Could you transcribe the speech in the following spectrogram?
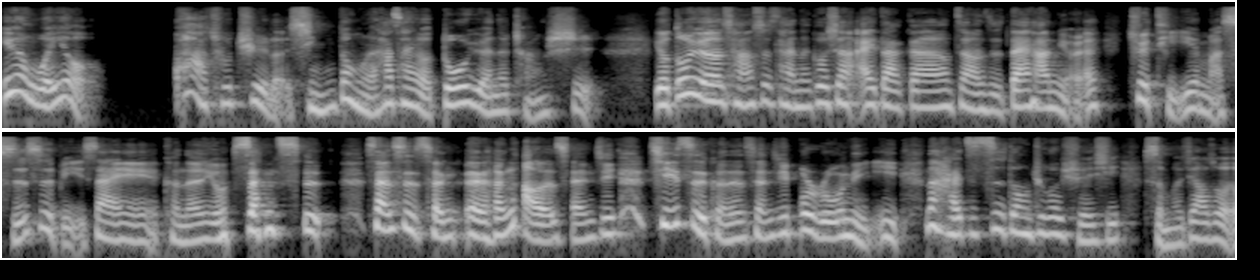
因为唯有。跨出去了，行动了，他才有多元的尝试，有多元的尝试才能够像爱大刚刚这样子带他女儿哎去体验嘛。十次比赛可能有 三次三次成呃很好的成绩，七次可能成绩不如你意，那孩子自动就会学习什么叫做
